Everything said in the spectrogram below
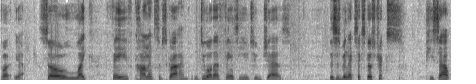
But, yeah. So, like, fave, comment, subscribe, and do all that fancy YouTube jazz. This has been XX Ghost Trikz. Peace out.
